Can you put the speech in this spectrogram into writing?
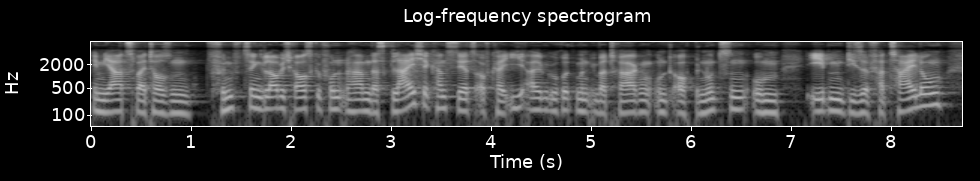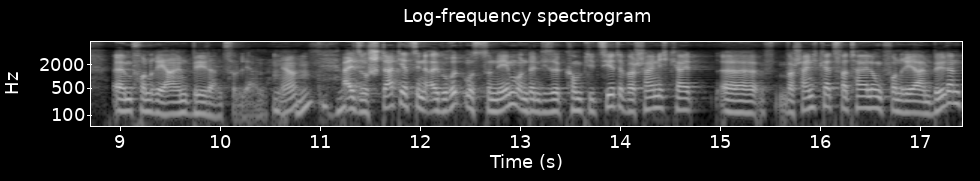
im Jahr 2015, glaube ich, rausgefunden haben. Das gleiche kannst du jetzt auf KI-Algorithmen übertragen und auch benutzen, um eben diese Verteilung ähm, von realen Bildern zu lernen. ja? Also statt jetzt den Algorithmus zu nehmen und dann diese komplizierte Wahrscheinlichkeit, äh, Wahrscheinlichkeitsverteilung von realen Bildern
